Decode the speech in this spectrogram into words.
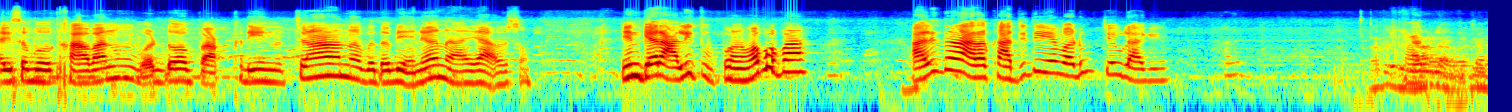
આવી સબ ખાવાનું વડો ભાખરી ને ચા ને બધા બેન ને આયા આવે છે. એને ઘેર આલી તું પણ હો પપ્પા? આલી તો આરા ખાધી હતી એ વડું? કેવું લાગ્યું? સારું લાગ્યું.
